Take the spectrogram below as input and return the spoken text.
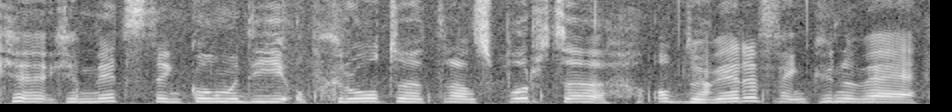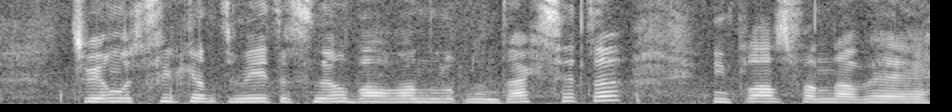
ge- gemetst en komen die op grote transporten op de werf en kunnen wij 200 vierkante meter snelbouwwanden op een dag zetten in plaats van dat wij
